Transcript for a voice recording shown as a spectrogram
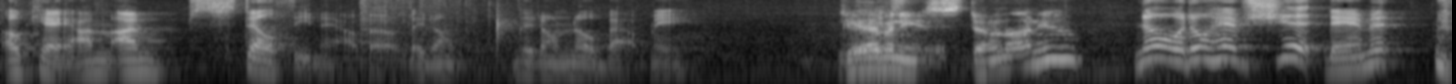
Okay, I'm I'm stealthy now though. They don't they don't know about me. Do you have any stone on you? No, I don't have shit. Damn it.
